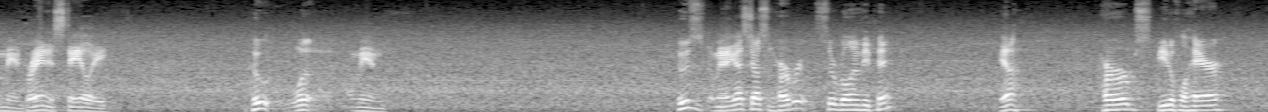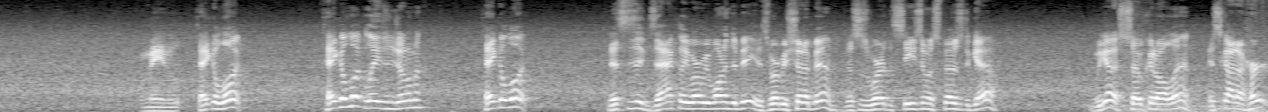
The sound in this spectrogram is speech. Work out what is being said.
I mean, Brandon Staley. Who? What? I mean, who's? I mean, I guess Justin Herbert, Super Bowl MVP. Yeah, Herbs, beautiful hair. I mean, take a look. Take a look, ladies and gentlemen. Take a look. This is exactly where we wanted to be. This is where we should have been. This is where the season was supposed to go. We got to soak it all in. It's got to hurt.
